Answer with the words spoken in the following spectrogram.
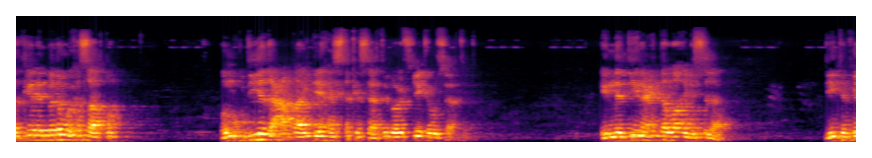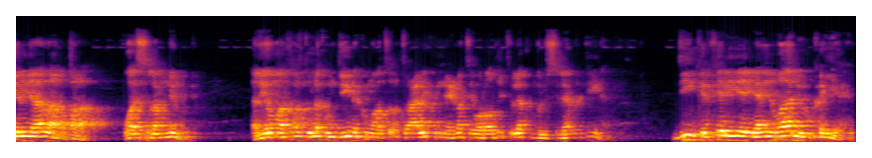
dadka inayd madowa ka saarto oo mugdiyada caqaa'idee haysta ka saartid oo iftiinka u saartid. Ina addiina cinda allahi lislaam diinta keliya alla aqbala waa islaamnimo alyawma akmaltu lakum diinakum waatmamtu calaykum nicmatii waraditu lakum alislaama diina diinka keliya ilaahay raalli uu ka yahay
